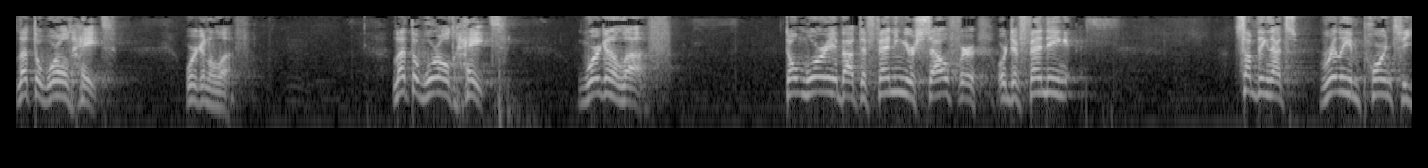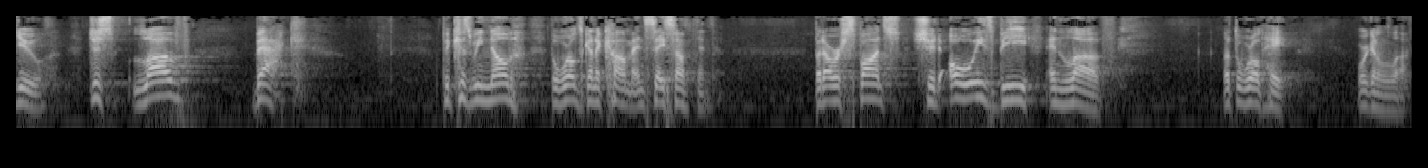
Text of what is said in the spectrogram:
Let the world hate. We're going to love. Let the world hate. We're going to love. Don't worry about defending yourself or, or defending something that's really important to you. Just love back. Because we know the world's gonna come and say something. But our response should always be in love. Let the world hate. We're gonna love.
